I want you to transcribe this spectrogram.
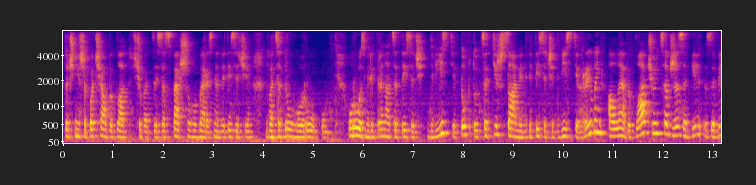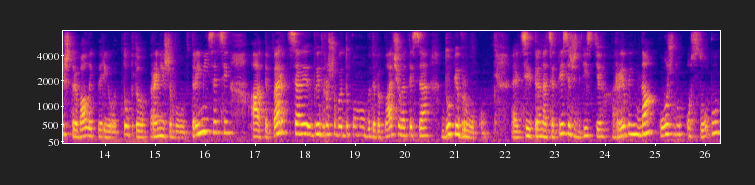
точніше почав виплачуватися з 1 вересня 2022 року у розмірі 13 тисяч 200, тобто це ті ж самі 2200 гривень, але виплачуються вже за біль за більш тривалий період. Тобто раніше було в 3 місяці, а тепер цей вид грошової допомоги буде виплачуватися до півроку. Е, Ці 13 тисяч 200 гривень на кожну особу,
